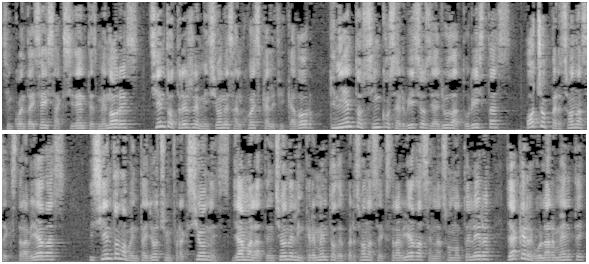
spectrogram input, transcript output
56 accidentes menores, 103 remisiones al juez calificador, 505 servicios de ayuda a turistas, 8 personas extraviadas y 198 infracciones. Llama la atención el incremento de personas extraviadas en la zona hotelera, ya que regularmente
